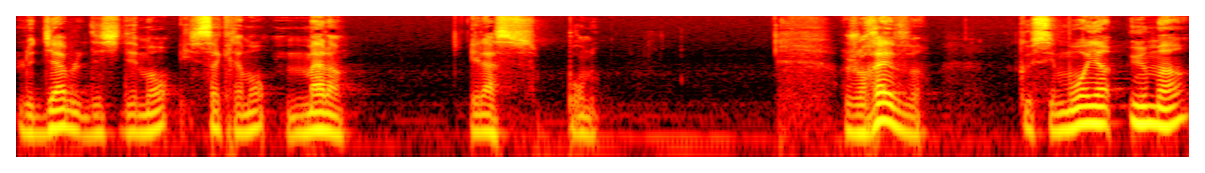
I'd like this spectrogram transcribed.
Le diable, décidément, est sacrément malin. Hélas, pour nous. Je rêve que ces moyens humains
